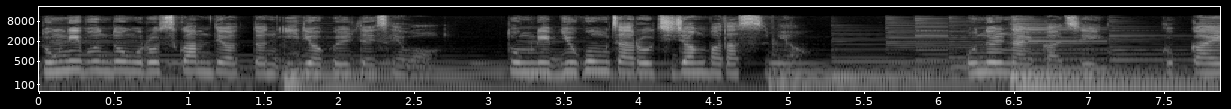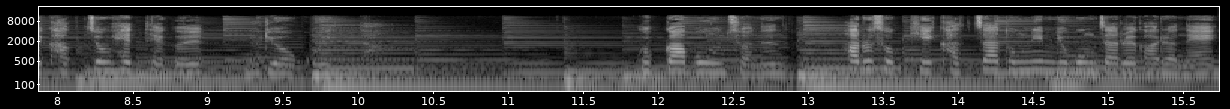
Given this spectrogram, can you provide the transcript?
독립운동으로 수감되었던 이력을 내세워 독립유공자로 지정받았으며 오늘날까지 국가의 각종 혜택을 누려오고 있다. 국가보훈처는 하루속히 가짜 독립유공자를 가려내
